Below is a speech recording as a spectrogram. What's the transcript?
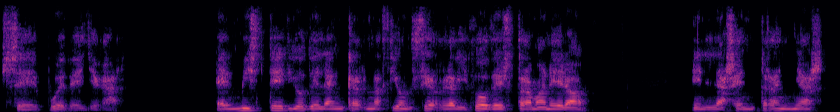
se puede llegar. El misterio de la encarnación se realizó de esta manera. En las entrañas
